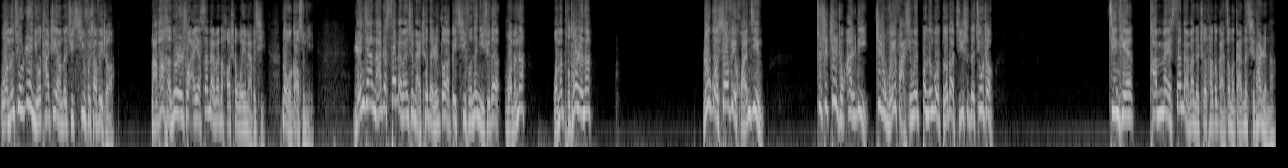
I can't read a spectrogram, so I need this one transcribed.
我们就任由他这样的去欺负消费者，哪怕很多人说：“哎呀，三百万的豪车我也买不起。”那我告诉你。人家拿着三百万去买车的人都要被欺负，那你觉得我们呢？我们普通人呢？如果消费环境就是这种案例，这种违法行为不能够得到及时的纠正，今天他卖三百万的车他都敢这么干，那其他人呢？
